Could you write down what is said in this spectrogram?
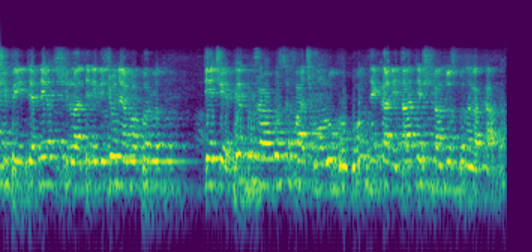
și pe internet și la televiziune am apărut. De ce? Pentru că am vrut să facem un lucru bun, de calitate și l-am dus până la capăt.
